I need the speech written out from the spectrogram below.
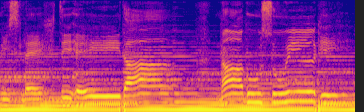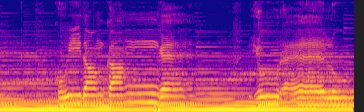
mis lehti heidab nagu sulgi, kuid on kange juureluu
